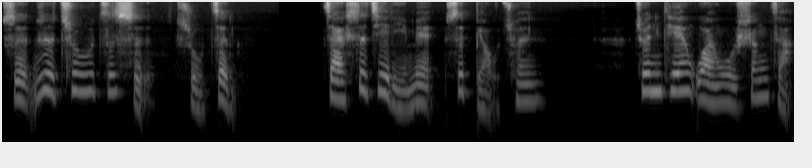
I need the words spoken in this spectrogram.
是日出之时属正，在四季里面是表春，春天万物生长，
